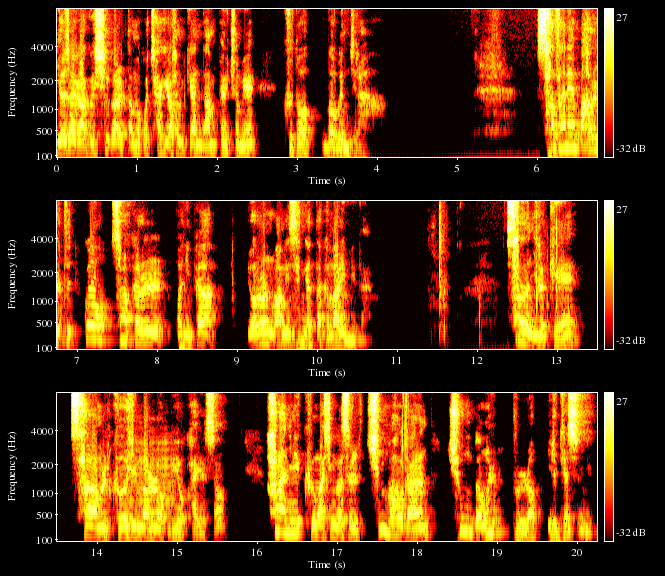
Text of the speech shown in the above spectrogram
여자가 그 실과를 따먹고 자기와 함께한 남편의 주에 그도 먹은지라. 사탄의 말을 듣고 선악과를 보니까 이런 마음이 생겼다 그 말입니다. 사탄은 이렇게 사람을 거짓말로 미혹하여서 하나님이 금하신 것을 침범하고자 하는 충동을 불러 일으켰습니다.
